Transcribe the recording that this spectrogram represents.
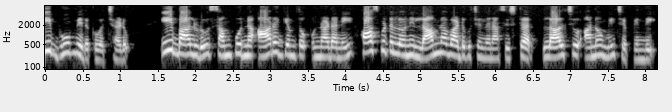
ఈ భూమి మీదకు వచ్చాడు. ఈ బాలుడు సంపూర్ణ ఆరోగ్యంతో ఉన్నాడని హాస్పిటల్లోని లామ్నా వార్డుకు చెందిన సిస్టర్ లాల్చు అనోమి చెప్పింది.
